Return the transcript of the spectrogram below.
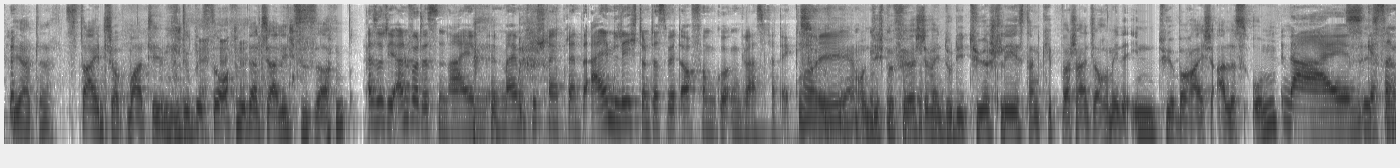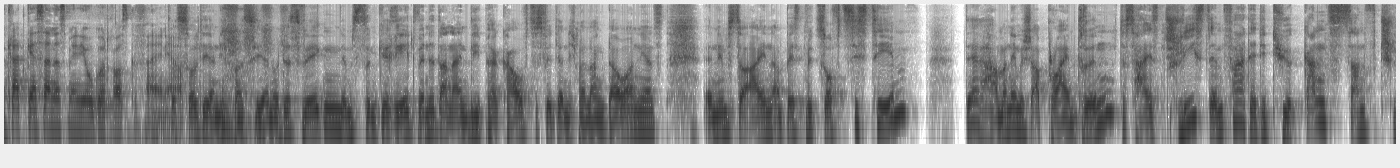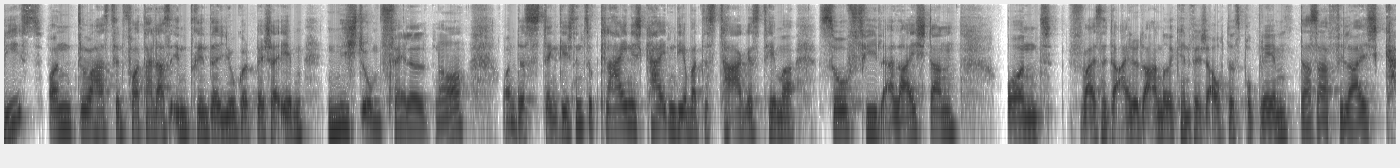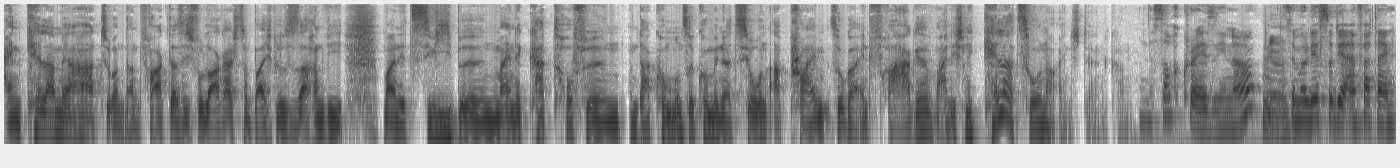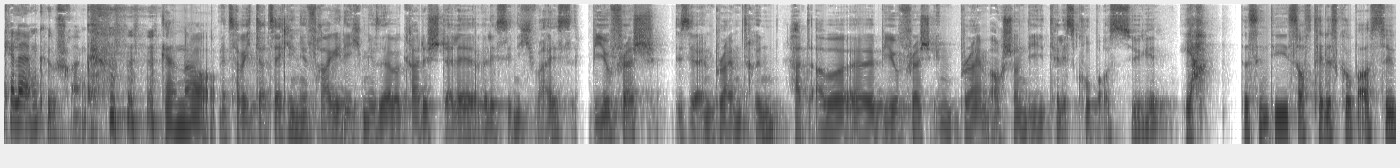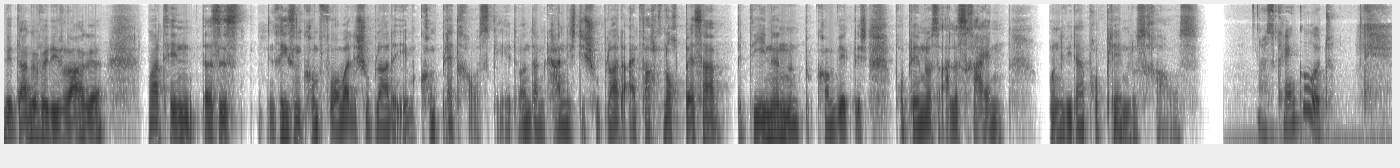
ja, das ist dein Job, Martin. Du bist so oft mit der Charlie zusammen. Also die Antwort ist nein. In meinem Kühlschrank brennt ein Licht und das wird auch vom Gurkenglas verdeckt. Oh je. Und ich befürchte, wenn du die Tür schließt, dann kippt wahrscheinlich auch im Innentürbereich alles um. Nein, gestern, gerade gestern ist mir ein Joghurt rausgefallen. Ja. Das sollte ja nicht passieren. Und deswegen nimmst du ein Gerät, wenn du dann ein Liebherr kaufst, das wird ja nicht mehr lang dauern jetzt, nimmst du einen am besten mit Softsystem. Der haben wir nämlich ab Prime drin. Das heißt, Schließdämpfer, der die Tür ganz sanft schließt. Und du hast den Vorteil, dass innen drin der Joghurtbecher eben nicht umfällt. Ne? Und das, denke ich, sind so Kleinigkeiten, die aber das Tagesthema so viel erleichtern. Und ich weiß nicht, der eine oder andere kennt vielleicht auch das Problem, dass er vielleicht keinen Keller mehr hat und dann fragt er sich, wo lagere ich zum Beispiel so Sachen wie meine Zwiebeln, meine Kartoffeln. Und da kommt unsere Kombination Up Prime sogar in Frage, weil ich eine Kellerzone einstellen kann. Das ist auch crazy, ne? Ja. Simulierst du dir einfach deinen Keller im Kühlschrank. genau. Jetzt habe ich tatsächlich eine Frage, die ich mir selber gerade stelle, weil ich sie nicht weiß. BioFresh ist ja im Prime drin, hat aber äh, BioFresh in Prime auch schon die Teleskopauszüge? Ja. Das sind die Soft-Teleskop-Auszüge. Danke für die Frage. Martin, das ist Riesenkomfort, weil die Schublade eben komplett rausgeht. Und dann kann ich die Schublade einfach noch besser bedienen und bekomme wirklich problemlos alles rein und wieder problemlos raus. Das klingt gut.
